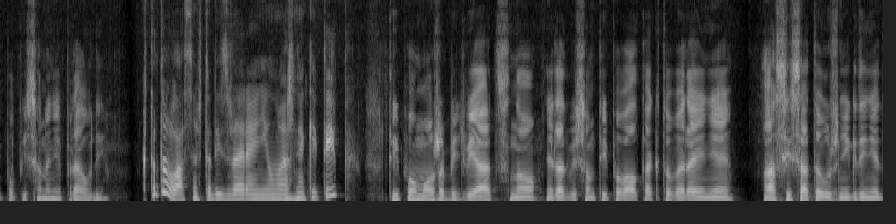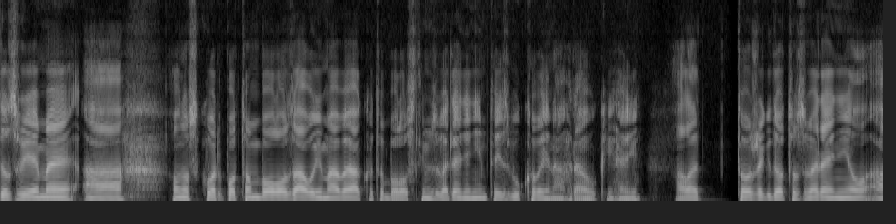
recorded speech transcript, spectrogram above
popísané nepravdy. Kto to vlastne vtedy zverejnil? Máš nejaký typ? Typov môže byť viac, no nerad by som typoval takto verejne. Asi sa to už nikdy nedozvieme a ono skôr potom bolo zaujímavé, ako to bolo s tým zverejnením tej zvukovej nahrávky, hej. Ale to, že kto to zverejnil a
